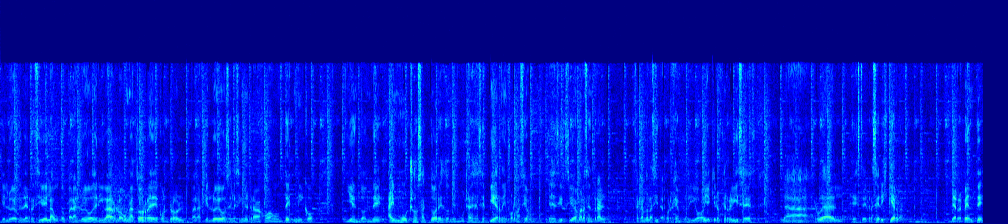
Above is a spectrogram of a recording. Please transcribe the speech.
que luego le recibe el auto para luego derivarlo a una torre de control, para que luego se le asigne el trabajo a un técnico y en donde hay muchos actores, donde muchas veces se pierde información. Es decir, si yo llamo a la central sacando la cita, por ejemplo, digo, oye, quiero que revises la rueda este, trasera izquierda. De repente,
